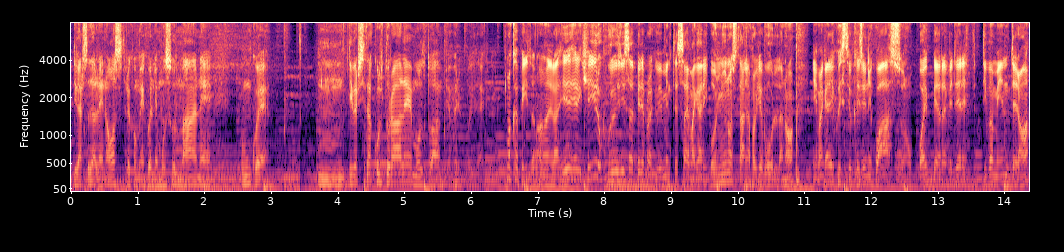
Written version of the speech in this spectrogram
diverse dalle nostre come quelle musulmane. Comunque mh, diversità culturale molto ampia per il Politecnico. Ho capito, no, era- cioè io ero curioso di sapere perché ovviamente sai, magari ognuno sta nella propria bolla, no? E magari queste occasioni qua sono poi per vedere effettivamente, no?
